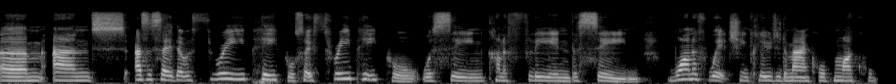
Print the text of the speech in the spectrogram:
um and as i say there were three people so three people were seen kind of fleeing the scene one of which included a man called michael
